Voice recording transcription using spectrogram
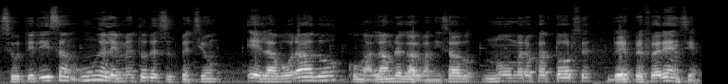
se utilizan un elemento de suspensión elaborado con alambre galvanizado número 14 de preferencia.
